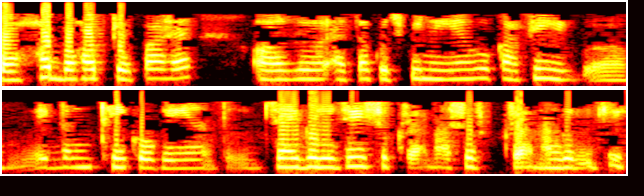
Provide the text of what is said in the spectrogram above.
बहुत बहुत कृपा है और ऐसा कुछ भी नहीं है। वो काफ़ी एकदम ठीक हो गई है। तो जय गुरु जी शुक्राना शुक्राना गुरु जी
